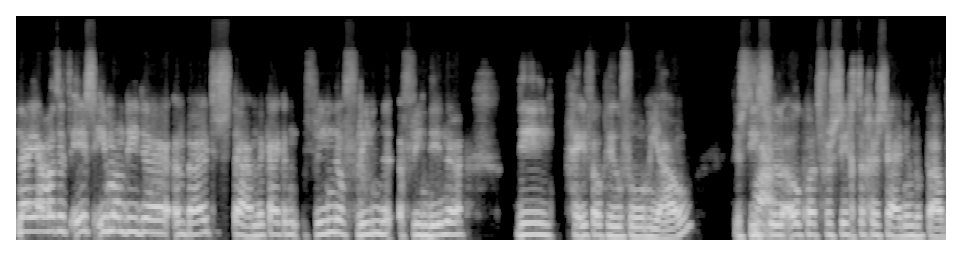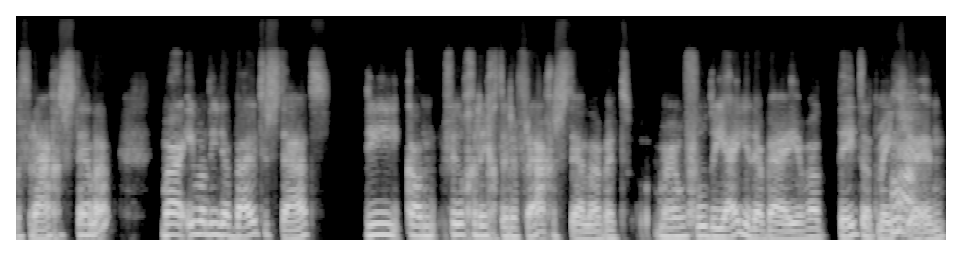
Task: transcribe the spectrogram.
Nou ja, wat het is, iemand die er een buitenstaander... Kijk, een vrienden of vrienden, vriendinnen, die geven ook heel veel om jou. Dus die Ja. zullen ook wat voorzichtiger zijn in bepaalde vragen stellen. Maar iemand die daar buiten staat, die kan veel gerichtere vragen stellen. Met, maar hoe voelde jij je daarbij? En wat deed dat met Ja. je? En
